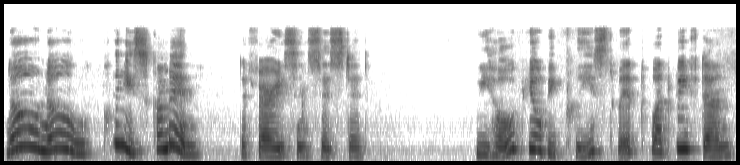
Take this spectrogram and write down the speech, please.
No, no, please come in, the fairies insisted. We hope you'll be pleased with what we've done.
